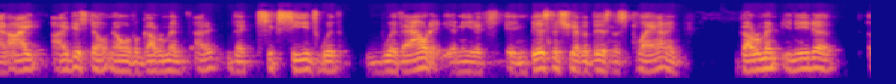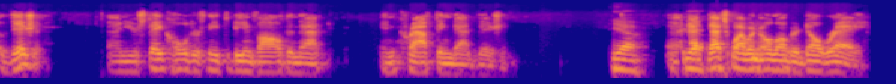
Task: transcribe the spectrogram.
And I, I just don't know of a government that succeeds with without it. I mean, it's in business, you have a business plan, and government, you need a, a vision, and your stakeholders need to be involved in that, in crafting that vision. Yeah. And yeah. that's why we're no longer Del Ray,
